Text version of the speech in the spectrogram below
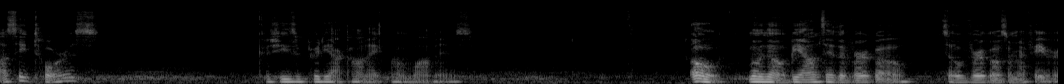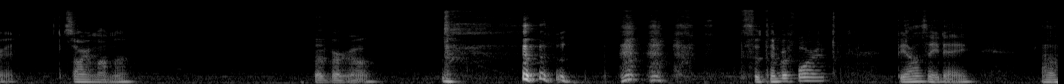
I say Taurus because she's a pretty iconic. My mom is. Oh no, no, Beyonce's a Virgo, so Virgos are my favorite. Sorry, Mama, but Virgo. September fourth, Beyonce Day. Um,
